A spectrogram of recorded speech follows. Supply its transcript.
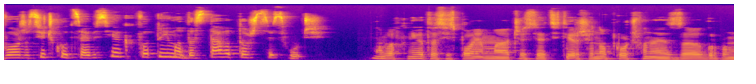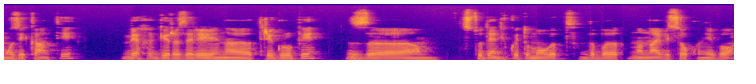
вложа всичко от себе си, а каквото има да става, то ще се случи. В книгата си спомням, че се цитираше едно проучване за група музиканти. Бяха ги разделили на три групи за студенти, които могат да бъдат на най-високо ниво,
